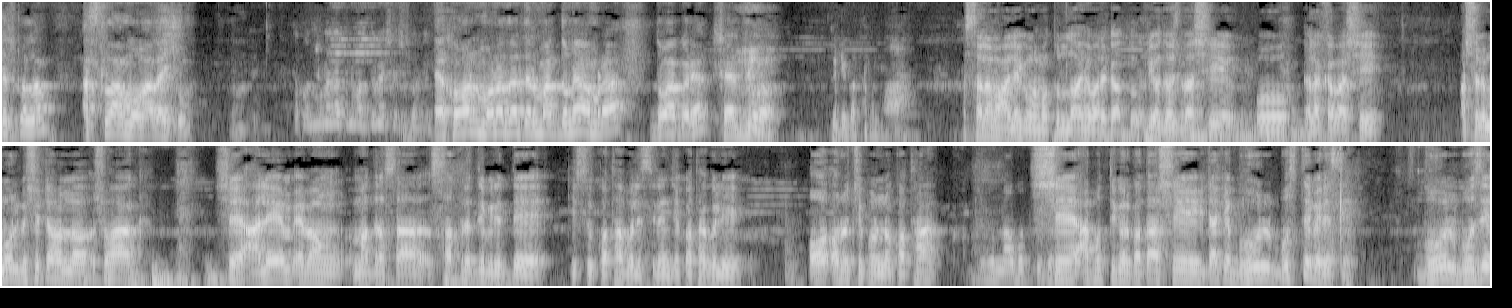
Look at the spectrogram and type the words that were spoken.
শেষ করলাম। আসসালামু আলাইকুম। এখন মোনাজাতের মাধ্যমে শেষ করবেন। এখন মনাজাতের মাধ্যমে আমরা দোয়া করে শেষ দিব। আসসালামু আলাইকুম রহমতুল্লাহ বারকাত প্রিয় দেশবাসী ও এলাকাবাসী আসলে মূল বিষয়টা হলো সোহাগ সে আলেম এবং মাদ্রাসার ছাত্রদের বিরুদ্ধে কিছু কথা বলেছিলেন। যে কথাগুলি অরুচিপূর্ণ কথা। সে আপত্তিকর কথা সে এটাকে ভুল বুঝতে পেরেছে। ভুল বুঝে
